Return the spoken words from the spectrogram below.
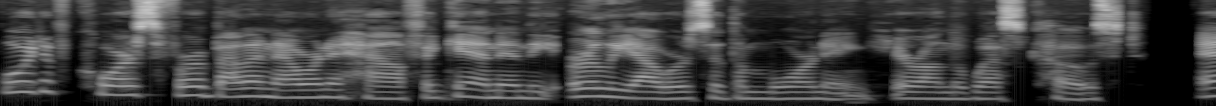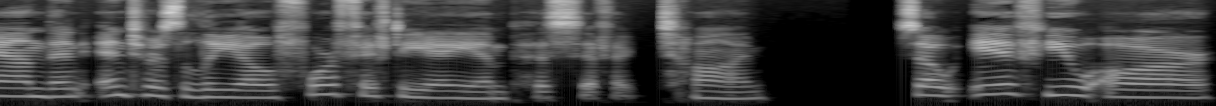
void of course for about an hour and a half again in the early hours of the morning here on the west coast and then enters Leo 4:50 a.m. Pacific time. So if you are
